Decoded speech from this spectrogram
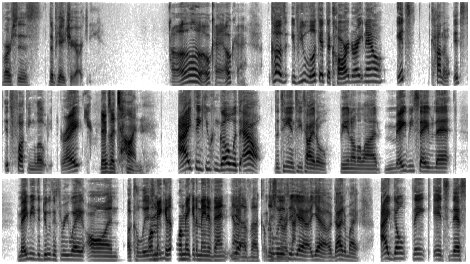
versus the patriarchy. Oh, okay, okay. Because if you look at the card right now, it's kind of it's it's fucking loaded, right? There's a ton. I think you can go without the TNT title being on the line. Maybe save that. Maybe to do the three way on a collision Or make it, or make it a main event Yeah, of uh, a collision. or a collision, yeah, yeah, or dynamite. I don't think it's nec-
